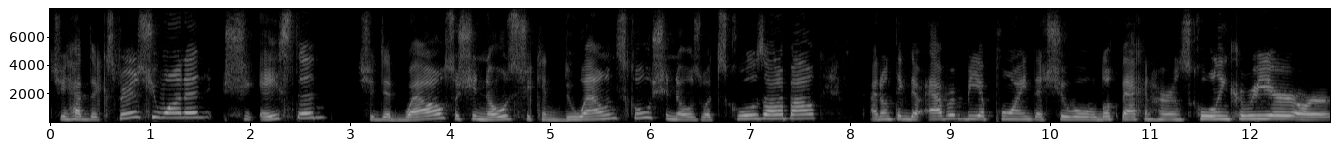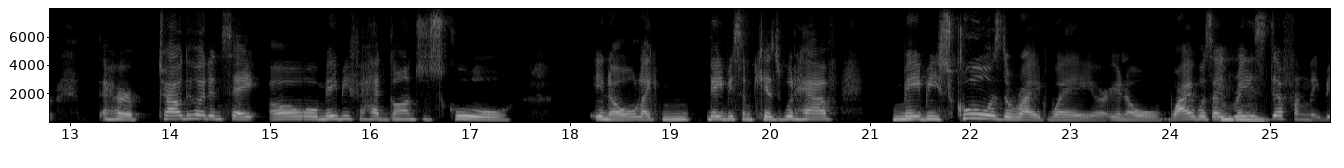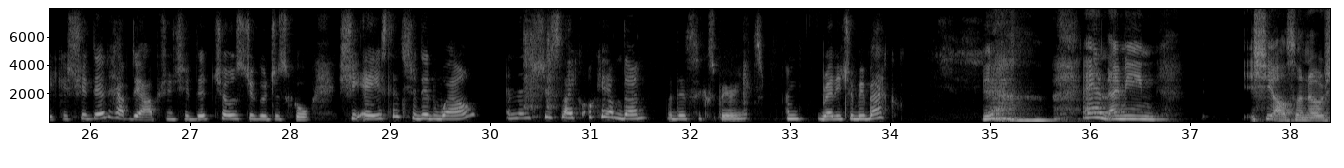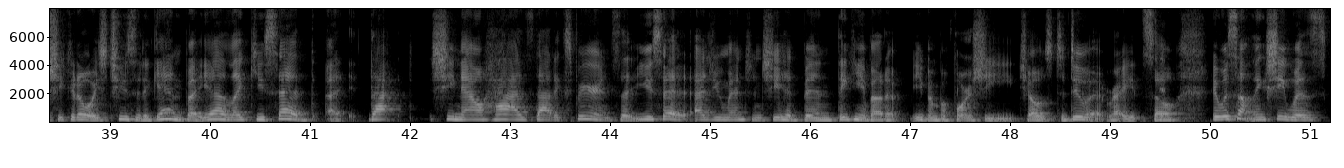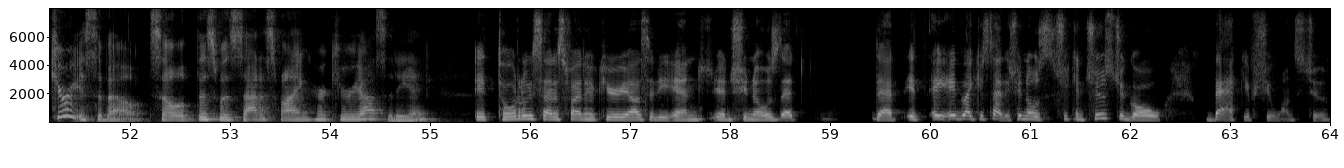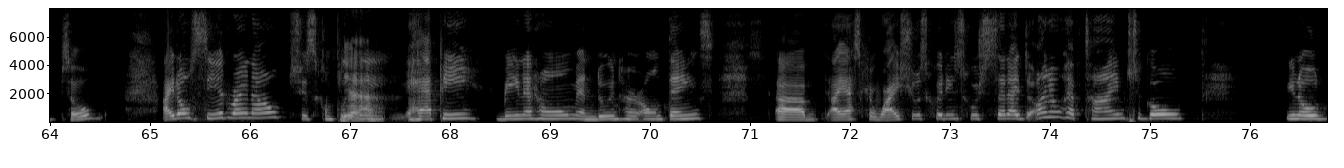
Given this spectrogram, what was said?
She had the experience she wanted. She aced it she did well so she knows she can do well in school she knows what school is all about i don't think there'll ever be a point that she will look back in her schooling career or her childhood and say, oh, maybe if I had gone to school, you know, like m- maybe some kids would have, maybe school was the right way, or, you know, why was I mm-hmm. raised differently? Because she did have the option. She did chose to go to school. She aced it. She did well. And then she's like, okay, I'm done with this experience. I'm ready to be back. Yeah. And I mean, she also knows she could always choose it again. But yeah, like you said, uh, that she now has that experience that you said, as you mentioned, she had been thinking about it even before she chose to do it, right? So yeah. it was something she was curious about. So this was satisfying her curiosity, eh? It totally satisfied her curiosity, and and she knows that that it, it, it like you said, she knows she can choose to go back if she wants to. So I don't see it right now. She's completely yeah. happy being at home and doing her own things um, I asked her why she was quitting school. She said, I, I don't have time to go, you know,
